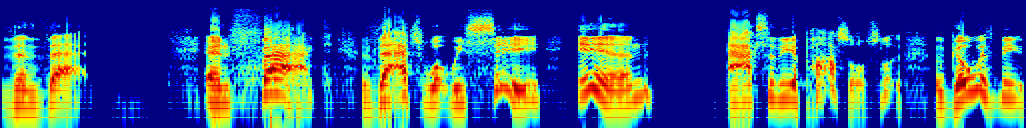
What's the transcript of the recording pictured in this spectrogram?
than that. In fact, that's what we see in Acts of the Apostles. Look, go with me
